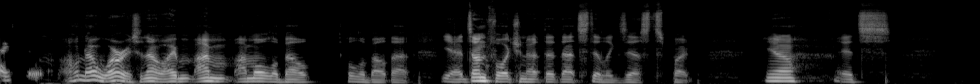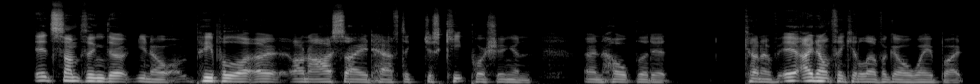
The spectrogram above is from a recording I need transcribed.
Thanks. Oh no worries. No, I'm I'm I'm all about all about that. Yeah, it's unfortunate that that still exists, but you know, it's it's something that you know people uh, on our side have to just keep pushing and and hope that it kind of. It, I don't think it'll ever go away, but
